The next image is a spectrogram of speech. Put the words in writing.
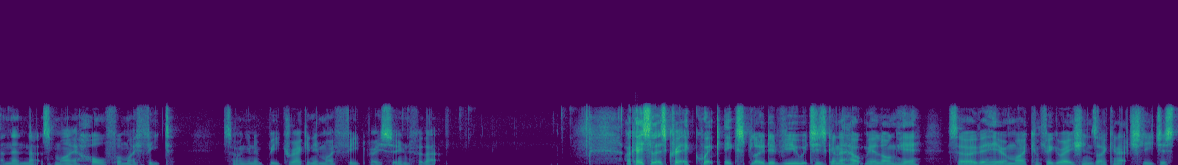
and then that's my hole for my feet. So I'm going to be dragging in my feet very soon for that. Okay, so let's create a quick exploded view which is going to help me along here. So over here in my configurations I can actually just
